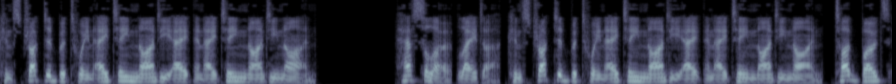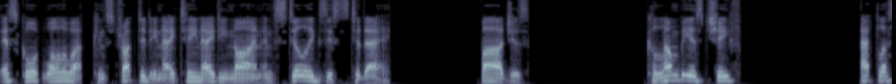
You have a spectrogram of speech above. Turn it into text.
constructed between 1898 and 1899. Hassalo later constructed between 1898 and 1899, tugboats Escort Wallowa, constructed in 1889 and still exists today. Barges. Columbia's Chief. Atlas.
